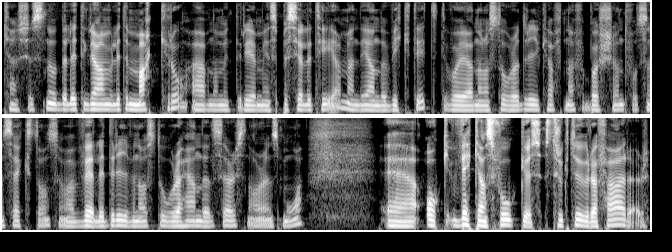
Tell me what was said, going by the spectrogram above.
kanske snudda lite grann vid lite makro, även om inte det är min specialitet, men det är ändå viktigt. Det var ju en av de stora drivkrafterna för börsen 2016, som var väldigt driven av stora händelser snarare än små. Eh, och veckans fokus, strukturaffärer.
